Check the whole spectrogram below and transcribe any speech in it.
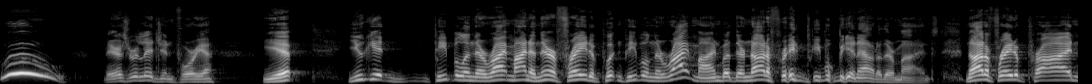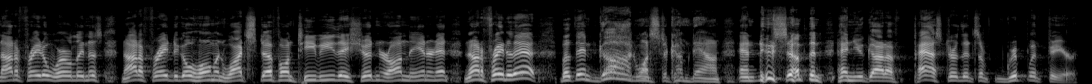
Woo! There's religion for you. Yep. You get people in their right mind and they're afraid of putting people in their right mind, but they're not afraid of people being out of their minds. Not afraid of pride, not afraid of worldliness, not afraid to go home and watch stuff on TV they shouldn't or on the internet, not afraid of that. But then God wants to come down and do something, and you got a pastor that's a grip with fear,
